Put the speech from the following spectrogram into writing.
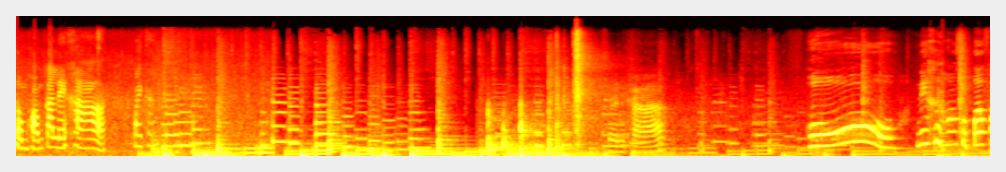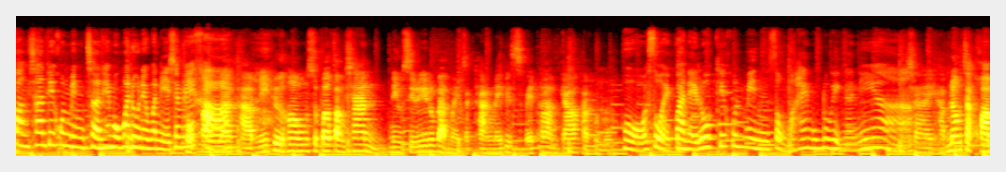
ชมพร้อมกันเลยค่ะ ไปกันเชิญครับ โห นี่คือห้อง Super Function ที่คุณมินเชิญให้มุกมาดูในวันนี้ใช่ไหมถูกต้อคะงนะครับ นี่คือห้อง Super Function New Series รูปแบบใหม่จากทาง Night Bit Space พระราม9ครับคุณมุกโห สวยกว่าในรูปที่คุณมินส่งมาให้มุกดูอีกนะเนี่ย ใช่ครับ นอกจากความ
